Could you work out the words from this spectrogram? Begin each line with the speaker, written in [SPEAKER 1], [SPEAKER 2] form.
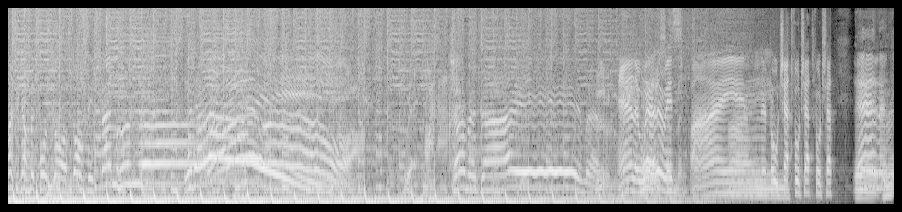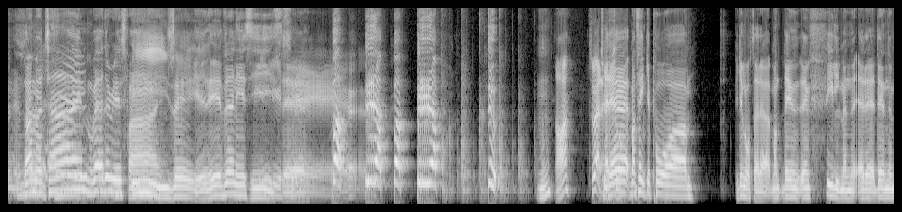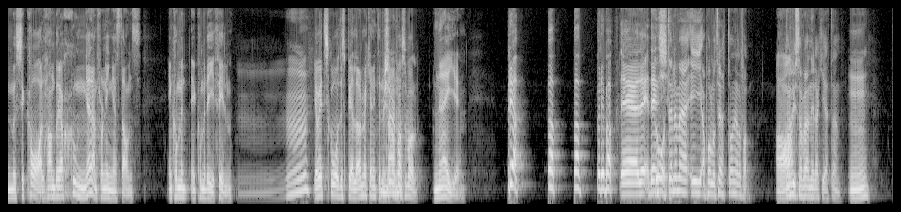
[SPEAKER 1] Ha till kaffet podcast avsnitt 500! Summertime!
[SPEAKER 2] And the weather is fine. Fortsätt, fortsätt, fortsätt. And-
[SPEAKER 3] Summertime, weather is fine.
[SPEAKER 1] Easy.
[SPEAKER 3] Living is easy.
[SPEAKER 2] Ja, så är det.
[SPEAKER 3] Är det, man tänker på... um, Vilken låt är det? Man, det, är en, det är en film, en, är det, det är en musikal. Han börjar sjunga den från ingenstans. En, kom, en komedifilm. Jag vet skådespelare, men jag kan inte
[SPEAKER 1] Mission
[SPEAKER 3] namn.
[SPEAKER 1] Impossible.
[SPEAKER 3] Nej. Bra, ba, ba, ba, ba. Eh, det, det är en,
[SPEAKER 1] Låten är med i Apollo 13 i alla fall. De
[SPEAKER 3] ja.
[SPEAKER 1] lyssnar på den i raketen.
[SPEAKER 3] Mm.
